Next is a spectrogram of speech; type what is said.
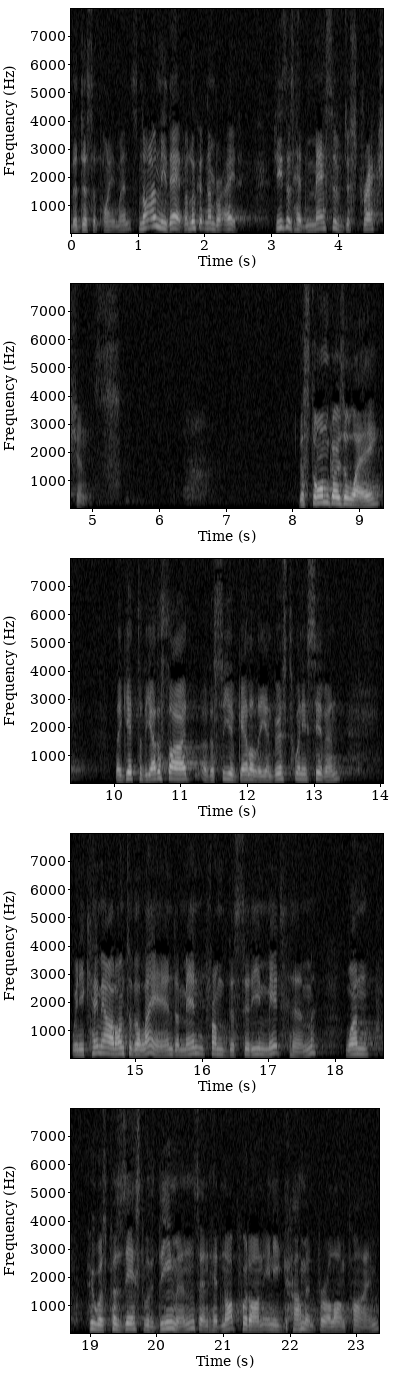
the disappointments. Not only that, but look at number eight. Jesus had massive distractions. The storm goes away. They get to the other side of the Sea of Galilee. In verse 27, when he came out onto the land, a man from the city met him, one who was possessed with demons and had not put on any garment for a long time.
